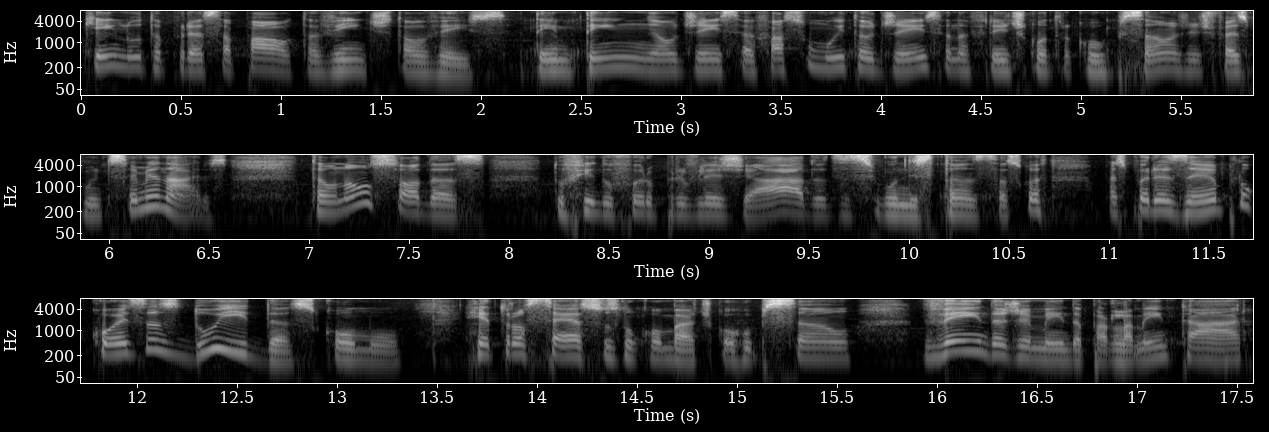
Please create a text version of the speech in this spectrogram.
Quem luta por essa pauta? 20, talvez. Tem, tem audiência, eu faço muita audiência na Frente contra a Corrupção, a gente faz muitos seminários. Então, não só das, do fim do foro privilegiado, da segunda instância, essas coisas, mas, por exemplo, coisas doídas, como retrocessos no combate à corrupção, venda de emenda parlamentar,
